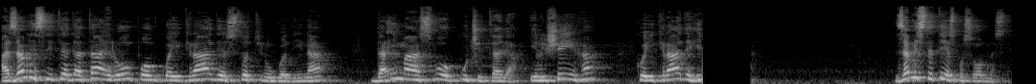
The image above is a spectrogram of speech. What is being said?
A zamislite da taj lopov koji krade stotinu godina, da ima svog učitelja ili šeha koji krade hiljada. Zamislite te sposobnosti.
